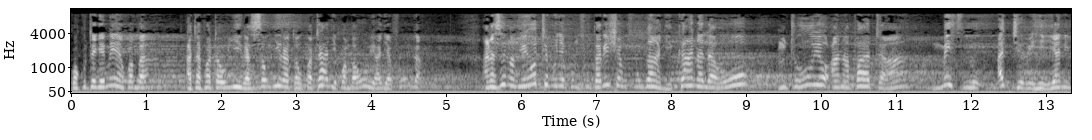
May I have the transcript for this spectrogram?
kwa kutegemea kwamba atapata ujira. Sasa ujira ataupataje kwamba huyu hajafunga? Anasema yeyote mwenye kumfutarisha mfungaji kana lahu mtu huyo anapata mithlu ajrihi yani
